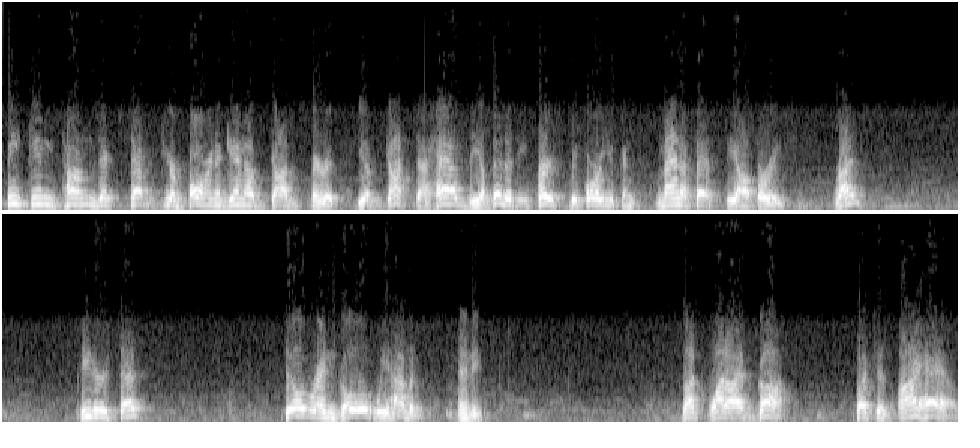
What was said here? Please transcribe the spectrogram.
speak in tongues except you're born again of God's Spirit. You've got to have the ability first before you can manifest the operation. Right? Peter said, Silver and gold we haven't any. But what I've got, such as I have,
